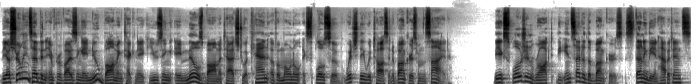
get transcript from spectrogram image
The Australians had been improvising a new bombing technique using a Mills bomb attached to a can of ammonal explosive, which they would toss into bunkers from the side. The explosion rocked the inside of the bunkers, stunning the inhabitants.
